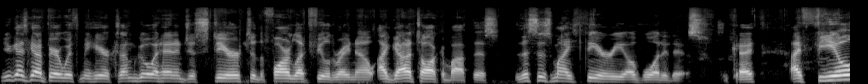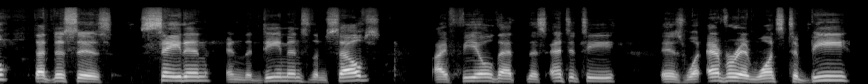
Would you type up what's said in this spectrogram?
you guys got to bear with me here because I'm going to go ahead and just steer to the far left field right now. I got to talk about this. This is my theory of what it is. Okay. I feel that this is Satan and the demons themselves. I feel that this entity is whatever it wants to be,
